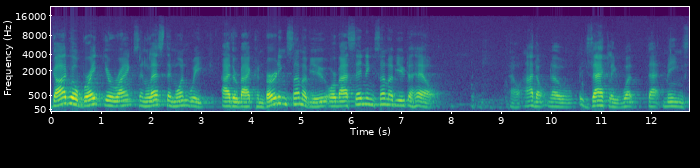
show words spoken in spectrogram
God will break your ranks in less than one week, either by converting some of you or by sending some of you to hell. Now, I don't know exactly what that means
